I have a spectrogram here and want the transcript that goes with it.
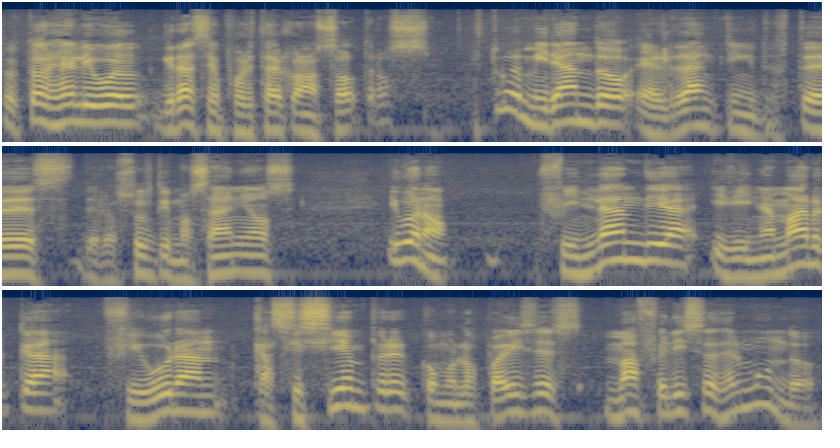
Doctor Helliwell, gracias por estar con nosotros. Estuve mirando el ranking de ustedes de los últimos años y bueno, Finlandia y Dinamarca figuran casi siempre como los países más felices del mundo.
